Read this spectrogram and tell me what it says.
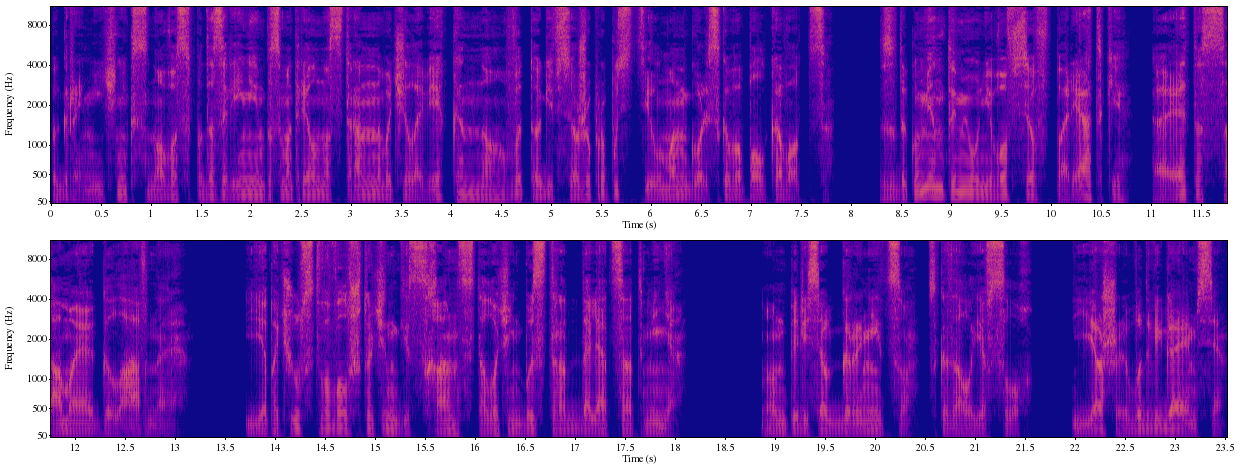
Пограничник снова с подозрением посмотрел на странного человека, но в итоге все же пропустил монгольского полководца. С документами у него все в порядке, а это самое главное. Я почувствовал, что Чингисхан стал очень быстро отдаляться от меня. «Он пересек границу», — сказал я вслух. «Яши, выдвигаемся».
